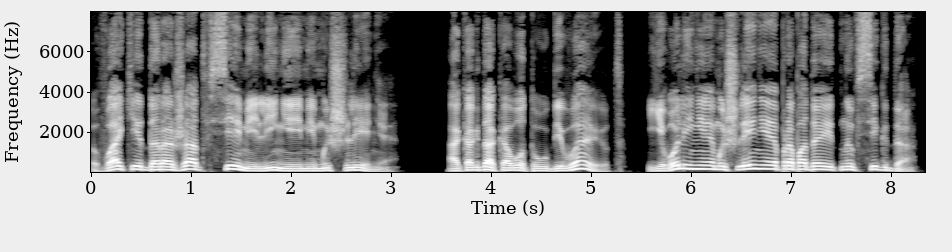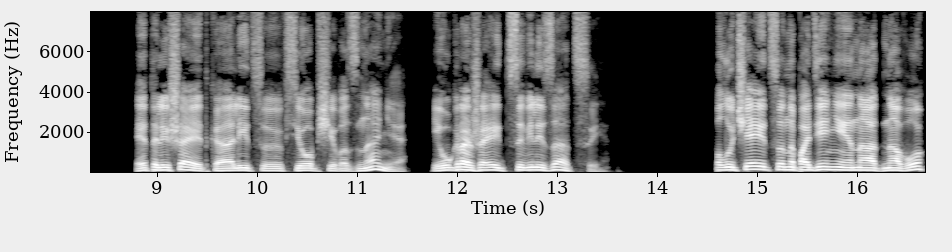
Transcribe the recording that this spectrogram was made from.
Ваки дорожат всеми линиями мышления. А когда кого-то убивают, его линия мышления пропадает навсегда. Это лишает коалицию всеобщего знания и угрожает цивилизации. Получается, нападение на одного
